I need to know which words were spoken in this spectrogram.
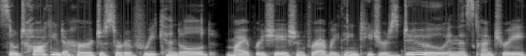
So, talking to her just sort of rekindled my appreciation for everything teachers do in this country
